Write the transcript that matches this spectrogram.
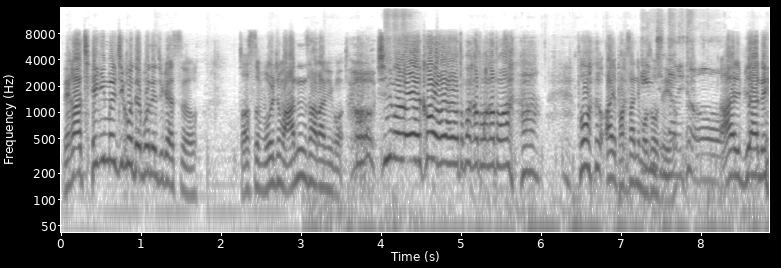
내가 책임을 지고 내보내주겠어. 저스 뭘 좀 아는 사람이고. 헉, 씨발 거 도망가 도망가 도망가 도망가 아니 박사님 어서 오세요. 아이 미안해요.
